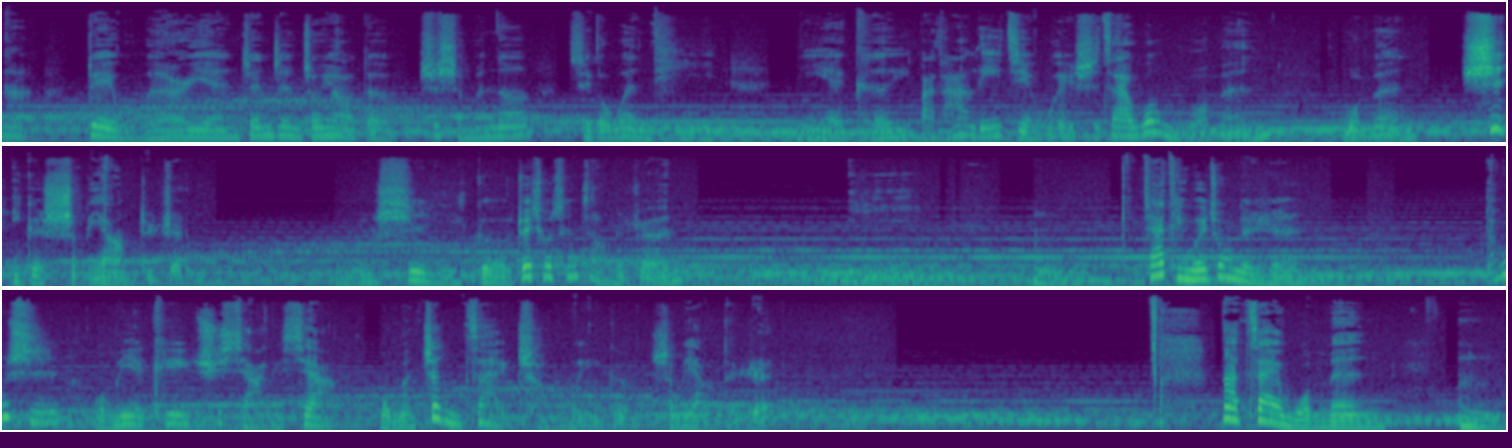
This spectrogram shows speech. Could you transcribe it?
那对我们而言真正重要的是什么呢？这个问题，你也可以把它理解为是在问我们：我们是一个什么样的人？我们是一个追求成长的人，以嗯家庭为重的人。同时，我们也可以去想一下，我们正在成为一个什么样的人。那在我们嗯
